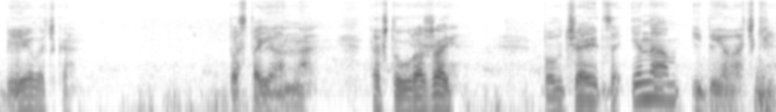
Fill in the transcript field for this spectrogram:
белочка. Постоянно. Так что урожай получается и нам, и белочке.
